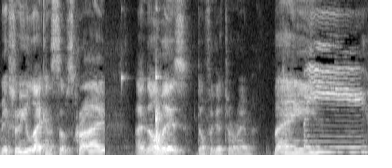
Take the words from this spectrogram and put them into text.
Make sure you like and subscribe. And always, don't forget to rhyme. Bye. Bye.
